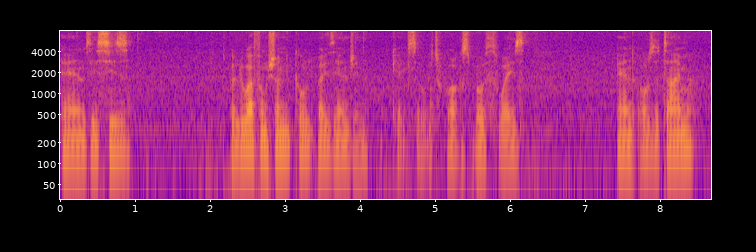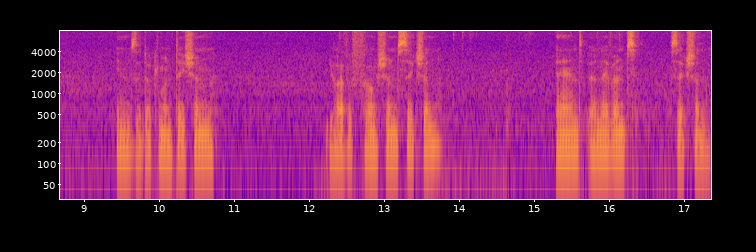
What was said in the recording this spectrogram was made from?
and this is a Lua function called by the engine. Okay, so it works both ways. And all the time in the documentation you have a function section and an event section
